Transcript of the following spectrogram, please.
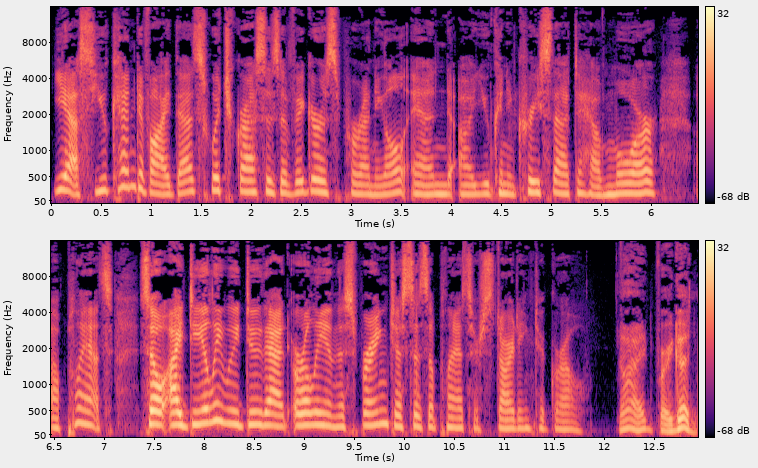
yes, you can divide that. Switchgrass is a vigorous perennial, and uh, you can increase that to have more uh, plants. So ideally, we do that early in the spring, just as the plants are starting to grow. All right, very good.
